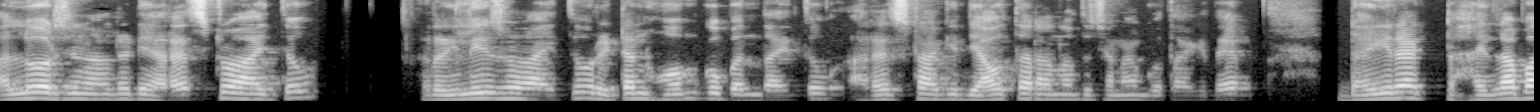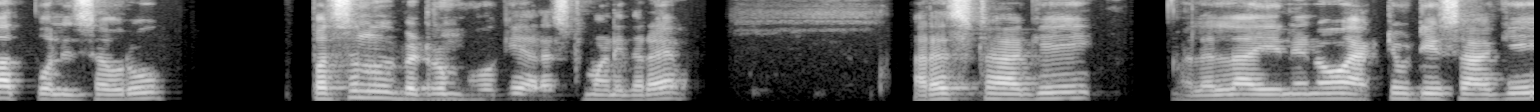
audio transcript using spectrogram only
Allu Arjun already arrest ಆಯಿತು ರಿಲೀಸು ಆಯಿತು ರಿಟರ್ನ್ ಹೋಮ್ಗೂ ಬಂದಾಯಿತು. ಅರೆಸ್ಟ್ ಆಗಿದ್ದು ಯಾವ ಥರ ಅನ್ನೋದು ಚೆನ್ನಾಗಿ ಗೊತ್ತಾಗಿದೆ. ಡೈರೆಕ್ಟ್ ಹೈದರಾಬಾದ್ ಪೊಲೀಸ್ ಅವರು ಪರ್ಸನಲ್ ಬೆಡ್ರೂಮ್ ಹೋಗಿ ಅರೆಸ್ಟ್ ಮಾಡಿದ್ದಾರೆ. ಅರೆಸ್ಟ್ ಆಗಿ ಅಲ್ಲೆಲ್ಲ ಏನೇನೋ ಆಕ್ಟಿವಿಟೀಸ್ ಆಗಿ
